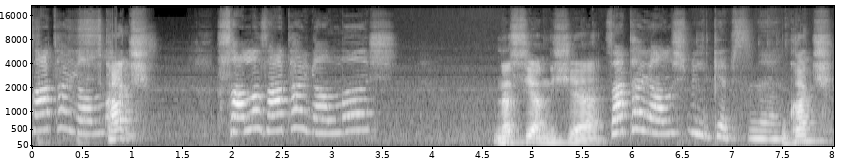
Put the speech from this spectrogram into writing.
zaten yanlış. Kaç? Salla zaten yanlış. Nasıl yanlış ya? Zaten yanlış bildik hepsini. Bu kaç?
